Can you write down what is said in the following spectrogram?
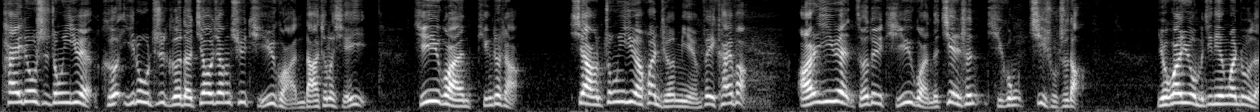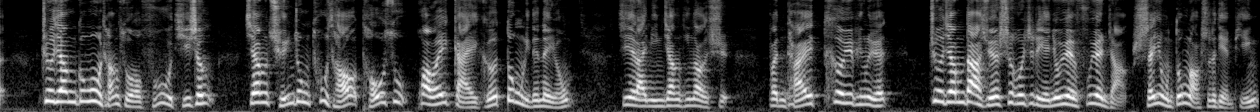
台州市中医院和一路之隔的椒江区体育馆达成了协议，体育馆停车场向中医院患者免费开放，而医院则对体育馆的健身提供技术指导。有关于我们今天关注的浙江公共场所服务提升，将群众吐槽投诉化为改革动力的内容，接下来您将听到的是。本台特约评论员、浙江大学社会治理研究院副院长沈永东老师的点评：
